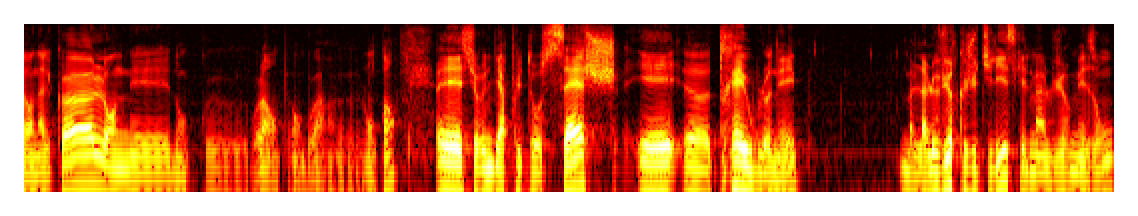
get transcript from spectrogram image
en alcool, on est donc, voilà, on peut en boire longtemps, et sur une bière plutôt sèche et très houblonnée la levure que j'utilise, qui est ma levure maison,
